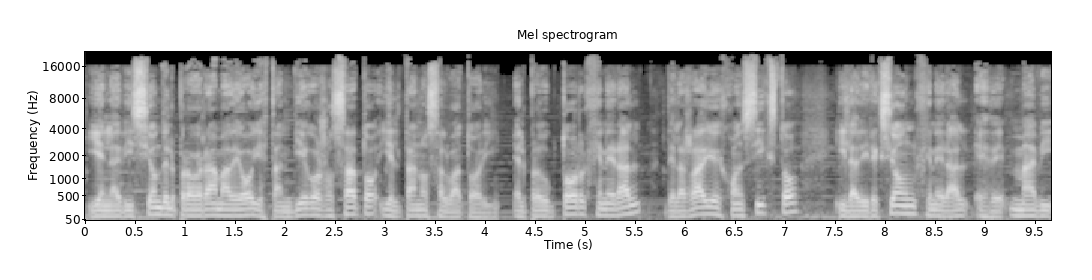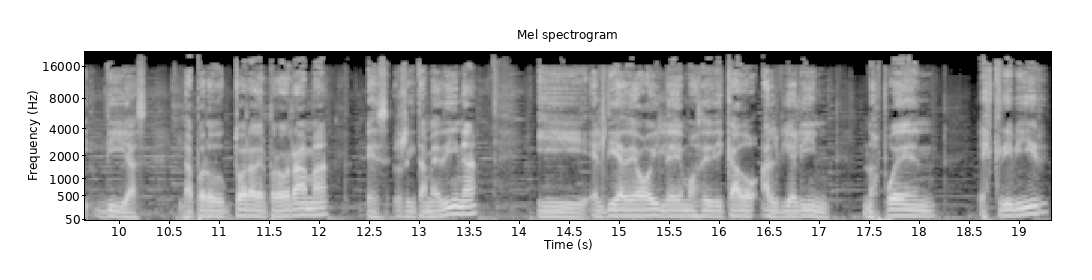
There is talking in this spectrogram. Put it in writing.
y en la edición del programa de hoy están Diego Rosato y el Tano Salvatori. El productor general de la radio es Juan Sixto y la dirección general es de Mavi Díaz. La productora del programa es Rita Medina y el día de hoy le hemos dedicado al violín. Nos pueden escribir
